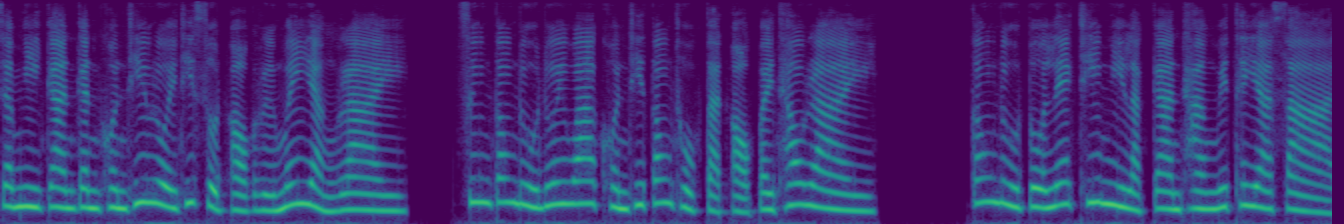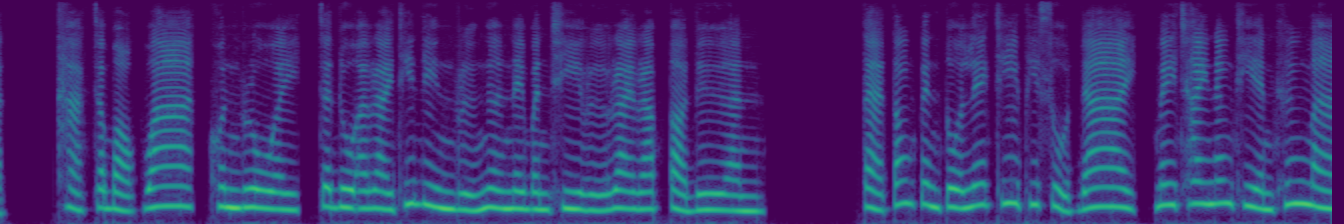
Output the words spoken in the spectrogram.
จะมีการกันคนที่รวยที่สุดออกหรือไม่อย่างไร ซึ่งต้องดูด้วยว่าคนที่ต้องถูกตัดออกไปเท่าไหร่ ต้องดูตัวเลขที่มีหลักการทางวิทยาศาสตร์ หากจะบอกว่าคนรวยจะดูอะไรที่ดินหรือเงินในบัญชีหรือรายรับต่อเดือน แต่ต้องเป็นตัวเลขที่พิสูจน์ได้ ไม่ใช่นั่งเทียนขึ้นมา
